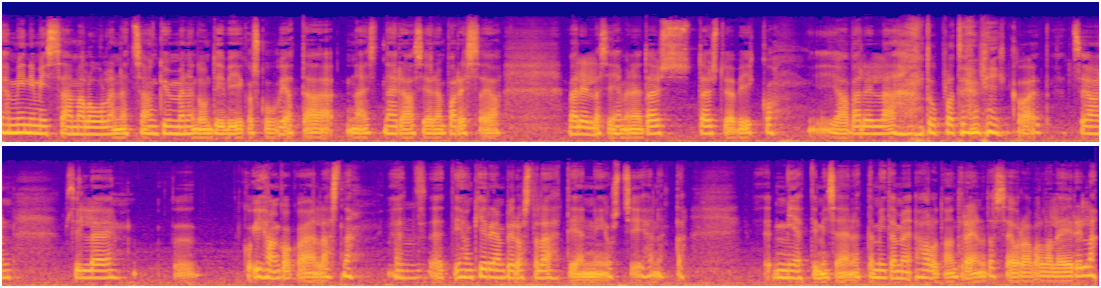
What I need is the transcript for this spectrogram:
ihan minimissään mä luulen, että se on 10 tuntia viikossa, kun viettää näiden asioiden parissa ja välillä siihen menee täys, täystyöviikko ja välillä tuplatyöviikko, että, että se on silleen ihan koko ajan läsnä. Mm. Et, et ihan kirjanpidosta lähtien niin just siihen, että miettimiseen, että mitä me halutaan treenata seuraavalla leirillä.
